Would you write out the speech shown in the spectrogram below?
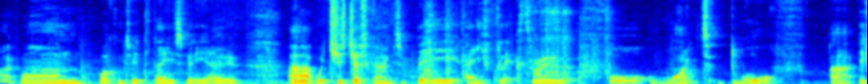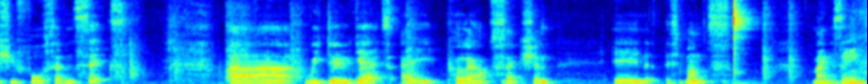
Hi everyone, welcome to today's video, uh, which is just going to be a flick through for White Dwarf, uh, issue 476. Uh, we do get a pull-out section in this month's magazine,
